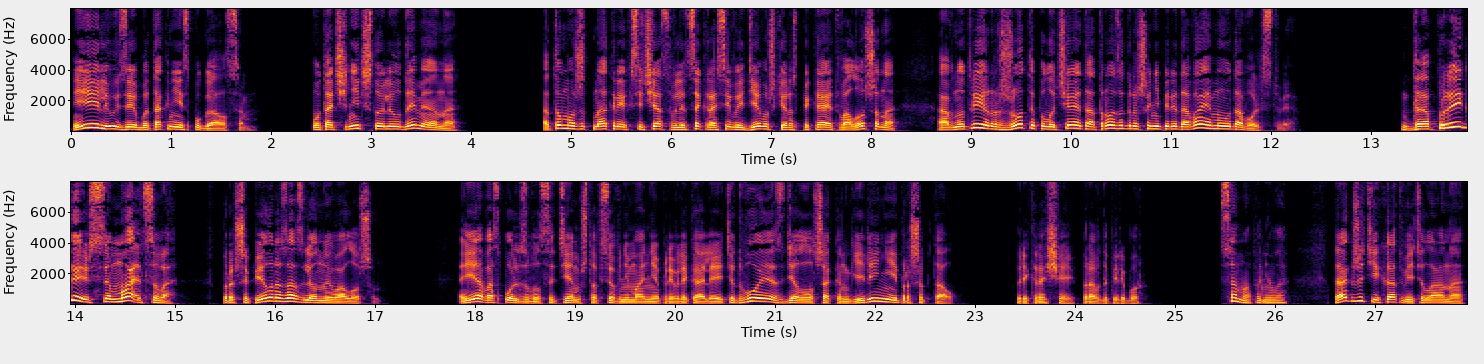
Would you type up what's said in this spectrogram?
И иллюзию бы так не испугался. Уточнить, что ли, у Демиана? А то, может, Накриях сейчас в лице красивой девушки распекает Волошина, а внутри ржет и получает от розыгрыша непередаваемое удовольствие. «Да прыгаешься, Мальцева!» – прошипел разозленный Волошин. Я воспользовался тем, что все внимание привлекали эти двое, сделал шаг к Ангелине и прошептал. «Прекращай, правда перебор». «Сама поняла», так же тихо ответила она.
